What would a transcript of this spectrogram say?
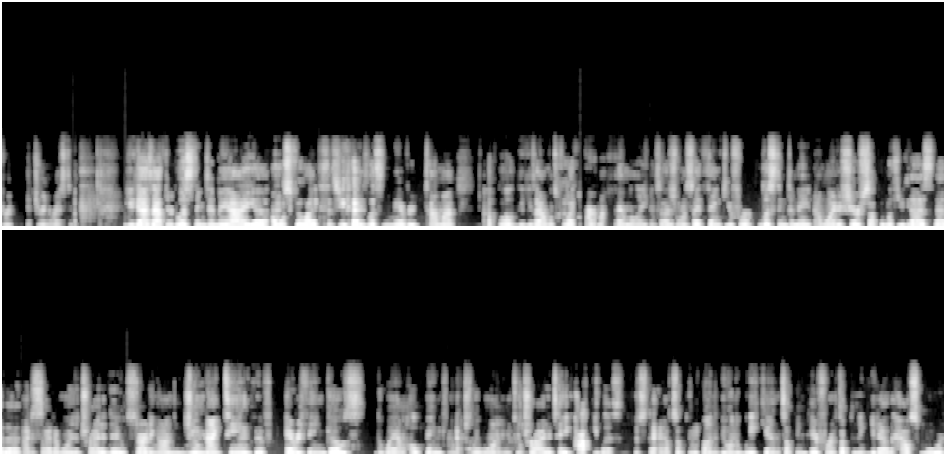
you're, that you're interested in you guys out there listening to me, I uh, almost feel like since you guys listen to me every time I upload these, I almost feel like part of my family. And so I just want to say thank you for listening to me. I wanted to share something with you guys that uh, I decided I wanted to try to do. Starting on June 19th, if everything goes the way I'm hoping. I'm actually wanting to try to take hockey lessons just to have something fun to do on the weekend, something different, something to get out of the house more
